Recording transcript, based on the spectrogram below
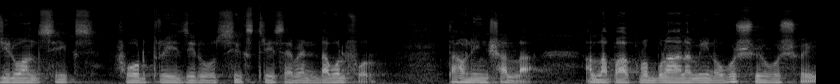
Zero one six four three zero six three seven double four. তাহলে ইনশাল্লাহ আল্লাহ পাক রব্বুল আলমিন অবশ্যই অবশ্যই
